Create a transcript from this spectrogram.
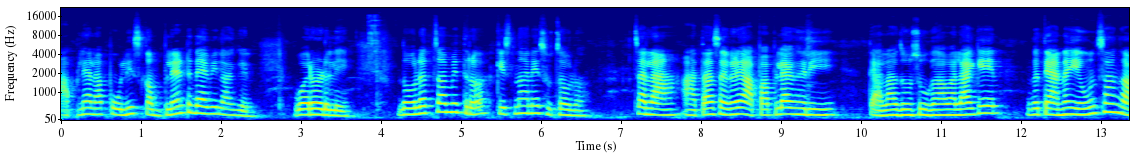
आपल्याला पोलीस कंप्लेंट द्यावी लागेल. वरडले. दौलतचा मित्र किसनाने सुचवलं चला आता सगळे आपापल्या घरी. त्याला जो सुगावा लागेल ग त्यानं येऊन सांगा.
